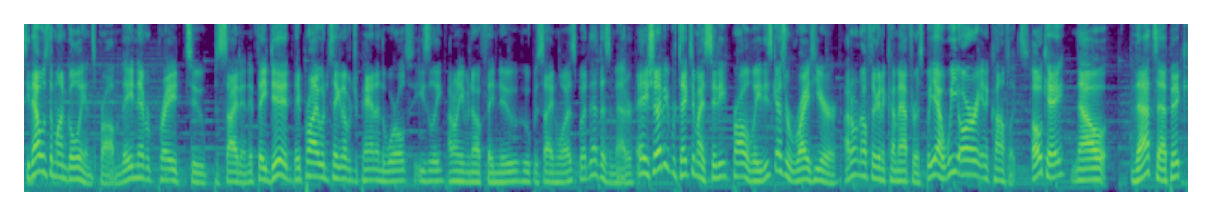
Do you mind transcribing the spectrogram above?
See, that was the Mongolians problem. They never prayed to Poseidon. If they did, did, they probably would have taken over Japan and the world easily. I don't even know if they knew who Poseidon was, but that doesn't matter. Hey, should I be protecting my city? Probably. These guys are right here. I don't know if they're to come after us, but yeah, we are in a conflict. Okay, now that's epic.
